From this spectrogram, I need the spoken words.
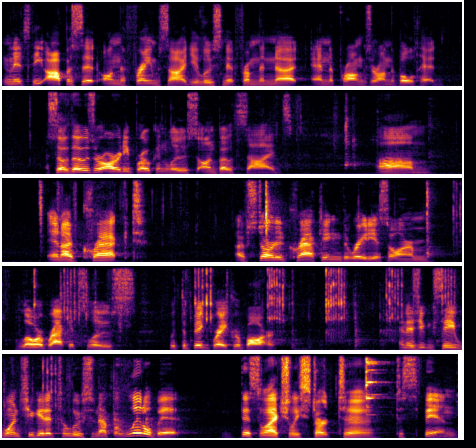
And it's the opposite on the frame side. You loosen it from the nut and the prongs are on the bolt head. So those are already broken loose on both sides. Um, and I've cracked, I've started cracking the radius arm lower brackets loose with the big breaker bar. And as you can see, once you get it to loosen up a little bit, this will actually start to, to spin.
